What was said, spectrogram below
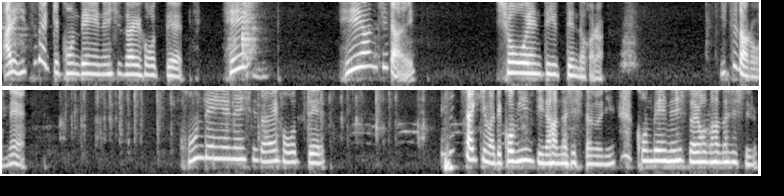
あれ、いつだっけ、根伝永年資材法って。平、平安時代？荘園って言ってんだから。いつだろうね。根伝永年資材法って、さっきまでコミュニティの話したのに、根伝永年資材法の話してる。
